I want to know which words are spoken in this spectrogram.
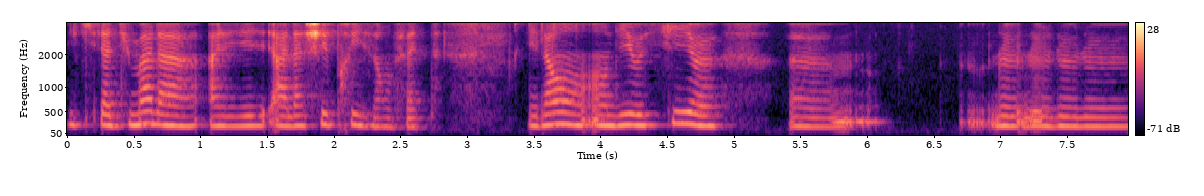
et qu'il a du mal à, lâcher prise en fait. Et là, on, dit aussi euh, euh, le,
